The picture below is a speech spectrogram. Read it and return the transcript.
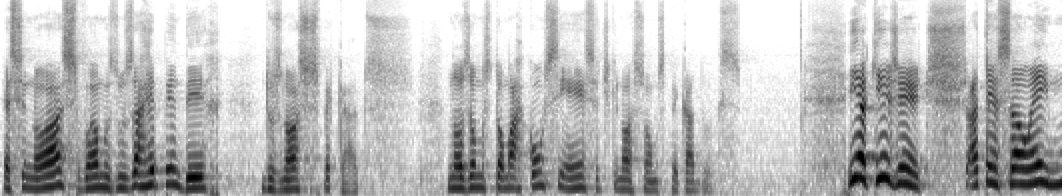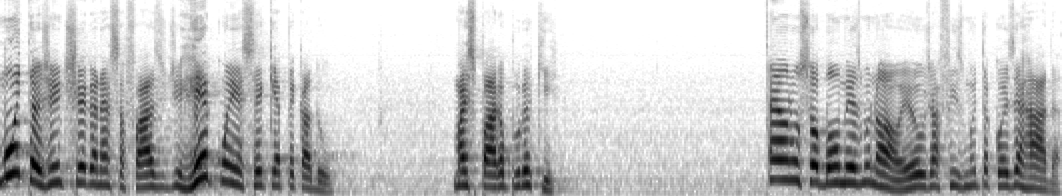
é se nós vamos nos arrepender dos nossos pecados. Nós vamos tomar consciência de que nós somos pecadores. E aqui, gente, atenção, hein? Muita gente chega nessa fase de reconhecer que é pecador, mas para por aqui. É, eu não sou bom mesmo, não. Eu já fiz muita coisa errada.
